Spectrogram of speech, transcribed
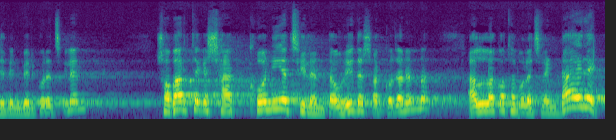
যেদিন বের করেছিলেন, সবার থেকে সাক্ষ্য নিয়েছিলেন, তাওহীদের সাক্ষ্য জানেন না? আল্লাহ কথা বলেছিলেন, ডাইরেক্ট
